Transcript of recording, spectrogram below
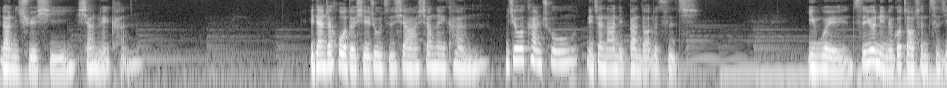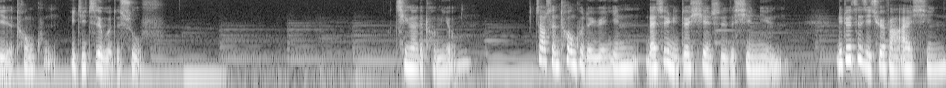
让你学习向内看。一旦在获得协助之下向内看，你就会看出你在哪里绊倒了自己。因为只有你能够造成自己的痛苦以及自我的束缚。亲爱的朋友，造成痛苦的原因来自于你对现实的信念，你对自己缺乏爱心，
